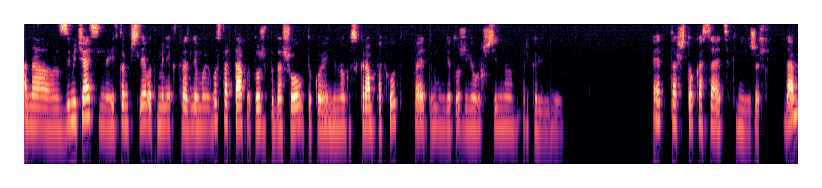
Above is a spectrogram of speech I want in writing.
она замечательная, и в том числе вот мне как раз для моего стартапа тоже подошел такой немного скрам-подход, поэтому я тоже ее очень сильно рекомендую. Это что касается книжек. Да?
